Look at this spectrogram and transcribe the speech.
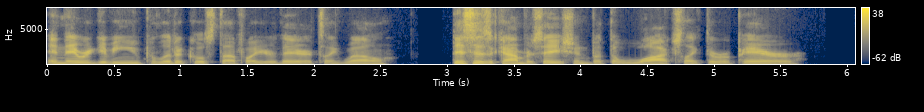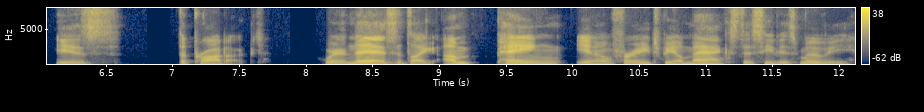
and they were giving you political stuff while you're there, it's like, well, this is a conversation, but the watch, like the repair, is the product. Where in this, Mm-hmm. it's like I'm paying, you know, for HBO Max to see this movie.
